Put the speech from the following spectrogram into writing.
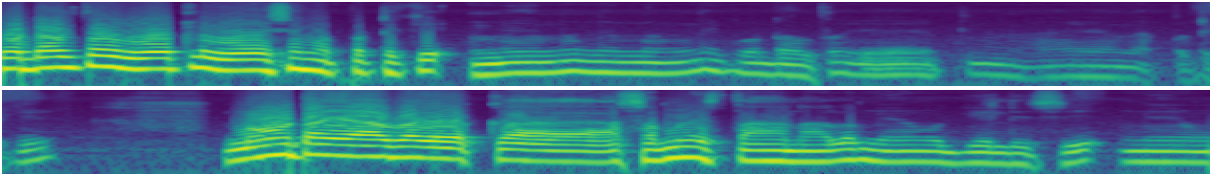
గుడ్డలతో ఏట్లు వేసినప్పటికీ మేము మిమ్మల్ని గుడ్డలతో ఏట్లు వేసినప్పటికీ నూట యాభై ఒక్క అసెంబ్లీ స్థానాలు మేము గెలిచి మేము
